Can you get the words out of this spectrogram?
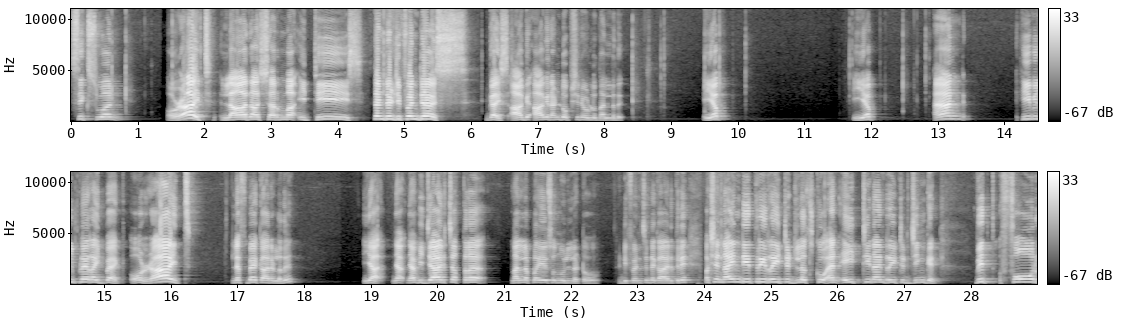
six one alright Lara Sharma it is central defenders guys ആകെ ആകെ രണ്ട് ഓപ്ഷനേ ഉള്ളൂ നല്ലത്. Yup yup and he will play right back oh right left back ആരുള്ളത്? യാ ഞാൻ ഞാൻ വിചാരിച്ചത്ര നല്ല പ്ലേയേഴ്സ് ഒന്നും ഇല്ല കേട്ടോ ഡിഫൻസിന്റെ കാര്യത്തിൽ പക്ഷെ ninety three rated Lesko and eighty nine rated Jhingan with four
